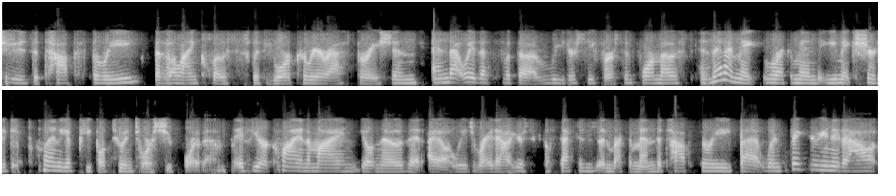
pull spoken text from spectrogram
choose the top three that align closest with your career aspirations. And that way that's what the readers see first and foremost. And then I make recommend that you make sure to get plenty of people to endorse you for them. If you're a client of mine, you'll know that I always write out your skill sections and recommend the top three. But when figuring figuring it out,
